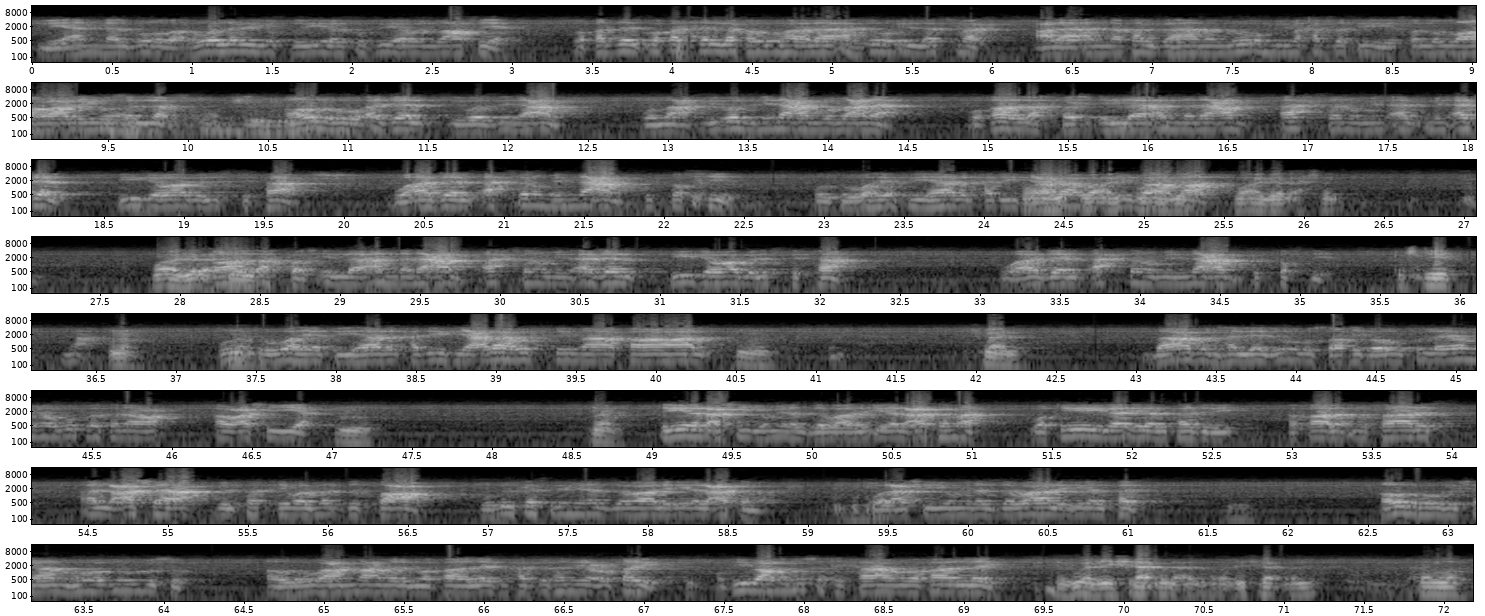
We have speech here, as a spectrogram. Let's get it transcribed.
لأن البغض هو الذي يفضي إلى الكفر أو المعصية وقد وقد دل قولها لا أهجر إلا اسمك على أن قلبها مملوء بمحبته صلى الله عليه وسلم. قوله أجل بوزن نعم ومع بوزن نعم ومعناه. وقال الأخفش إلا أن نعم أحسن من من أجل في جواب الاستفهام وأجل أحسن من نعم في التصديق قلت وهي في هذا الحديث على وأجل, وأجل أحسن. وأجل أحسن. قال الأخفش إلا أن نعم أحسن من أجل في جواب الاستفهام وأجل أحسن من نعم في التصديق تصديق؟ نعم. نعم. قلت نعم. وهي في هذا الحديث على وفق ما قال. نعم. إيش معنى؟ باب هل يزور صاحبه كل يوم أو بكرة أو عشية. نعم. قيل العشي من الزوال إلى العتمة وقيل إلى الفجر. فقال ابن فارس العشاء بالفتح والمد الطعام وبالكسر من الزوال إلى العتمة والعشي من الزوال إلى الفجر. قوله هشام هو ابن يوسف قوله عن معمر وقال الليث حدثني عقيل. وفي بعض النسخ حام وقال الليث والعشاء والعشاء الله.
